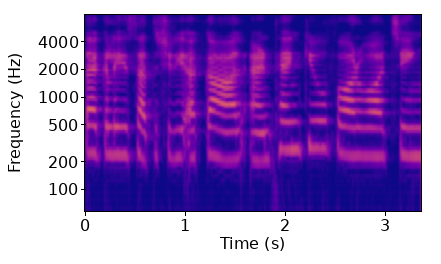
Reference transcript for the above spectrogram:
ਤੱਕ ਲਈ ਸਤਿ ਸ਼੍ਰੀ ਅਕਾਲ and thank you for watching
